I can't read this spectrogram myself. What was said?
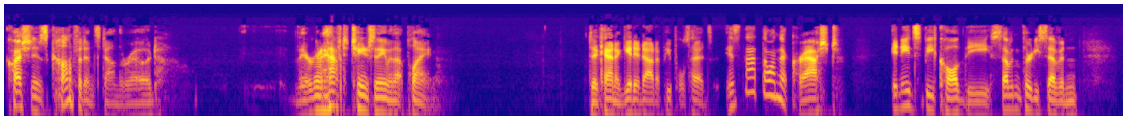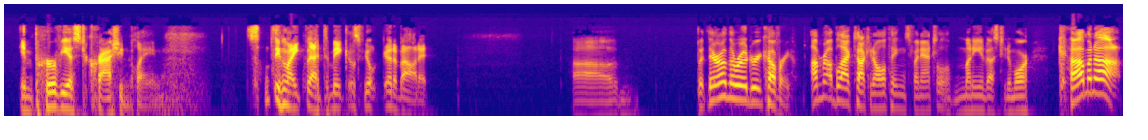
Question is confidence down the road. They're going to have to change the name of that plane to kind of get it out of people's heads. Isn't that the one that crashed? It needs to be called the 737 impervious crashing plane something like that to make us feel good about it. Um, but they're on the road to recovery. I'm Rob Black, talking all things financial, money, investing, and more. Coming up,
